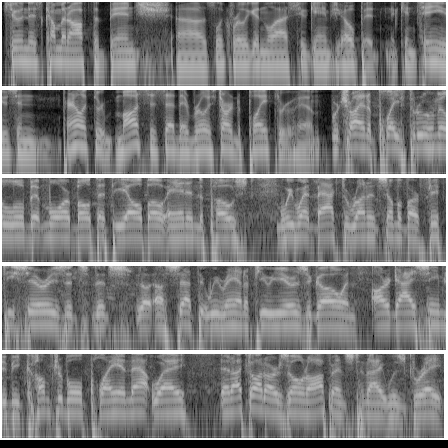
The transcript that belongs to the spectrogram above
Doing this coming off the bench, uh, it's looked really good in the last two games. You hope it, it continues. And apparently, through Muss has said they've really started to play through him. We're trying to play through him a little bit more, both at the elbow and in the post. We went back to running some of our 50 series. It's that's a set that we ran a few years ago, and our guys seem to be comfortable playing that way. And I thought our zone offense tonight was great.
